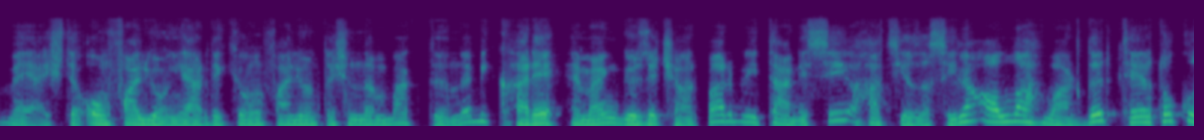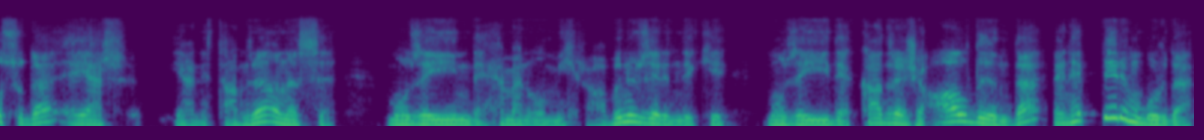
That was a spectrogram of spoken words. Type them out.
veya işte onfalyon yerdeki onfalyon taşından baktığında bir kare hemen göze çarpar. Bir tanesi hat yazısıyla Allah vardır Theotokos'u da eğer yani Tanrı Anası mozaiğinde hemen o mihrabın üzerindeki mozaiği de kadraja aldığında ben hep derim burada.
